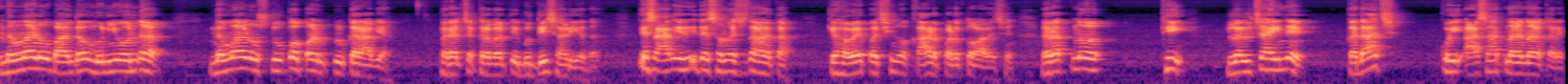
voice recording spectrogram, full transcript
નવ્વાણું બાંધવ મુનિઓના નવ્વાણું સ્તૂપો પણ કરાવ્યા. ભરત ચક્રવર્તી બુદ્ધિશાળી હતા. તે સારી રીતે સમજતા હતા કે હવે પછીનો કાળ પડતો આવે છે. રત્નોથી લલચાઈને કદાચ કોઈ આસાધના ના કરે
